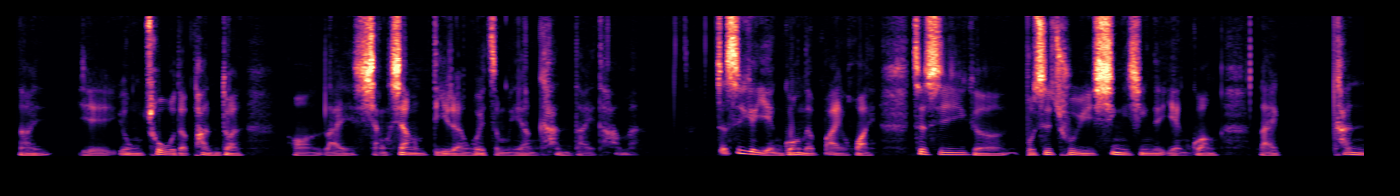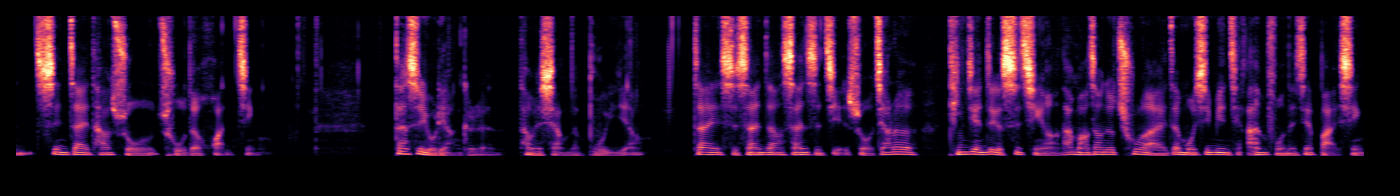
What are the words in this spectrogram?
那也用错误的判断哦，来想象敌人会怎么样看待他们。这是一个眼光的败坏，这是一个不是出于信心的眼光来。看现在他所处的环境，但是有两个人，他们想的不一样。在十三章三十节说，加勒听见这个事情啊，他马上就出来，在摩西面前安抚那些百姓。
